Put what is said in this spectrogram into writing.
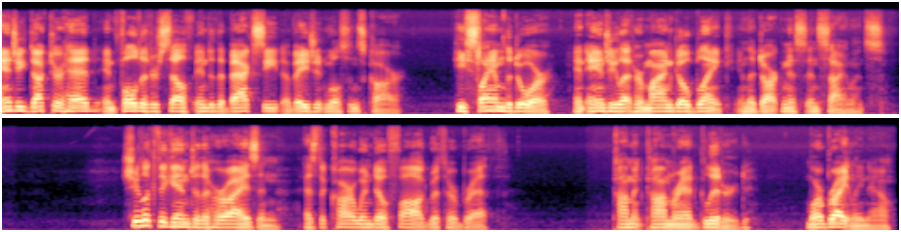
Angie ducked her head and folded herself into the back seat of Agent Wilson's car. He slammed the door, and Angie let her mind go blank in the darkness and silence. She looked again to the horizon as the car window fogged with her breath. Comet Comrade glittered, more brightly now.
